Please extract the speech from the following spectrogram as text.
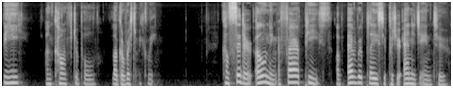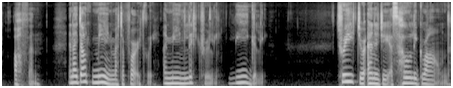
Be uncomfortable logarithmically. Consider owning a fair piece of every place you put your energy into often. And I don't mean metaphorically, I mean literally, legally. Treat your energy as holy ground.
